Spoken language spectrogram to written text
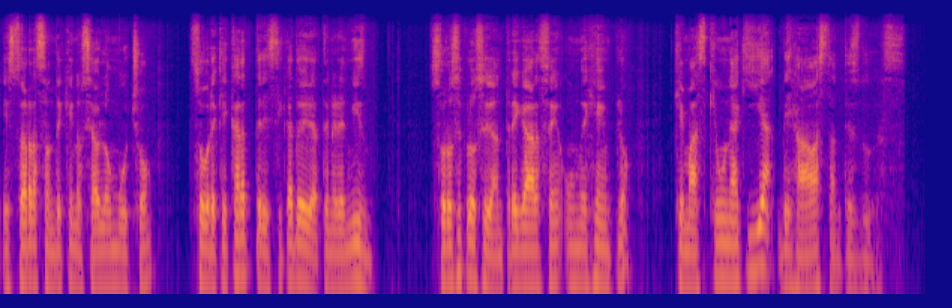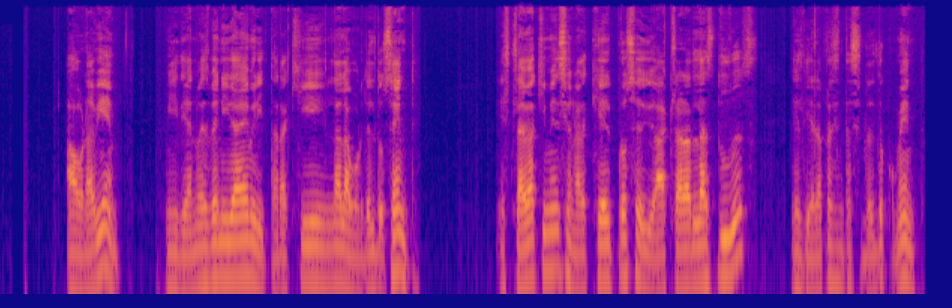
Esto a razón de que no se habló mucho sobre qué características debería tener el mismo. Solo se procedió a entregarse un ejemplo que más que una guía dejaba bastantes dudas. Ahora bien, mi idea no es venir a demeritar aquí la labor del docente. Es clave aquí mencionar que él procedió a aclarar las dudas el día de la presentación del documento,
